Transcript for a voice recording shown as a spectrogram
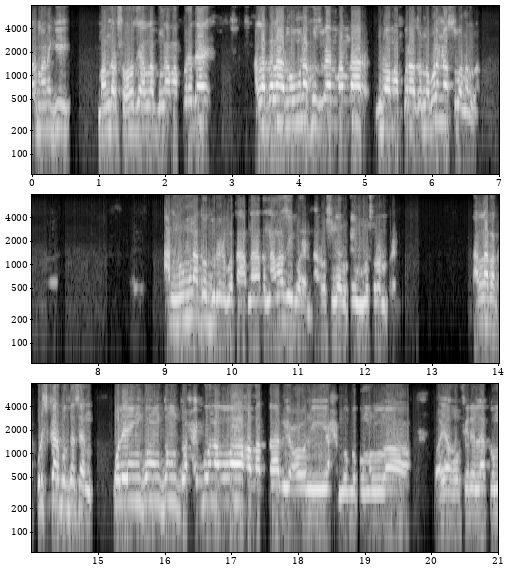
আর মানে কি? মান্দার সহজে আল্লাহ মাফ করে দেয়। আল্লাহ তালা নমুনা খুঁজবেন মান্দার মাফ করার জন্য। বলেন না সুবান আল্লাহ আর নমুনা তো দূরের কথা। আপনারা তো নামাজই করেন আর রসুলের অনুসরণ করেন আল্লাহ পরিষ্কার বলতেছেন ওয়া লাকুম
